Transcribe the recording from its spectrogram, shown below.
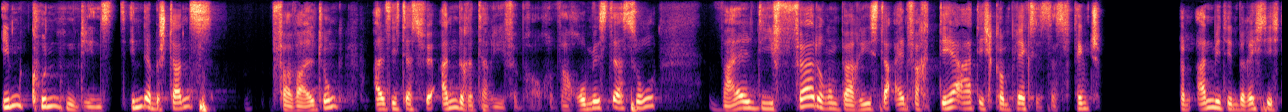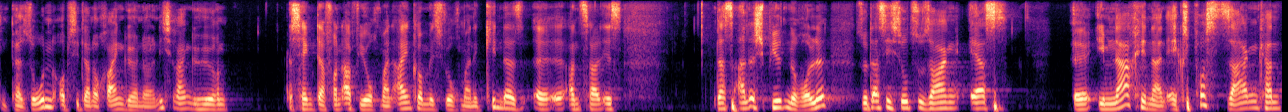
im Kundendienst, in der Bestands Verwaltung, als ich das für andere Tarife brauche. Warum ist das so? Weil die Förderung bei Riester einfach derartig komplex ist. Das fängt schon an mit den berechtigten Personen, ob sie da noch reingehören oder nicht reingehören. Es hängt davon ab, wie hoch mein Einkommen ist, wie hoch meine Kinderanzahl äh, ist. Das alles spielt eine Rolle, sodass ich sozusagen erst äh, im Nachhinein ex post sagen kann,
